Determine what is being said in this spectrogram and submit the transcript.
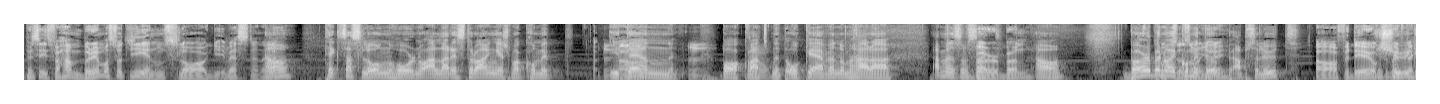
precis. För hamburgare måste få ett genomslag i västern, eller? Ja. Texas Longhorn och alla restauranger som har kommit i Ja. den Mm. bakvattnet och även de här, ja men som sagt... Bourbon. Ja. Bourbon har ju Också kommit upp, grej. absolut. Ja, för det är ju För också 20 börjat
